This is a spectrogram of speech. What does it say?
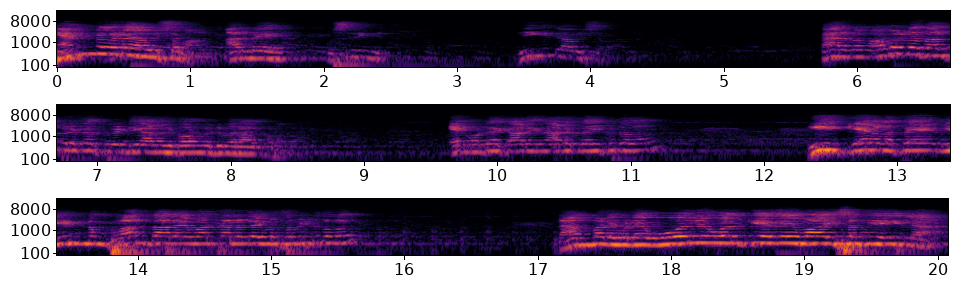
ഞങ്ങളുടെ ആവശ്യമാണ്. ആരുടെ? മുസ്ലിം ലീഗിന്റെ ആവശ്യമാണ്. കാരണം അവരുടെ താല്പര്യങ്ങൾക്ക് വേണ്ടിയാണ് ഒരു ഗവൺമെന്റ് വരാൻ പോകുന്നത്. എങ്ങോട്ടേക്കാണ് ഈ നാട് നയിക്കുന്നത്? ഈ കേരളത്തെ വീണ്ടും ഭ്രാന്താലയമാക്കാനല്ലേ ഇവർ ശ്രമിക്കുന്നത്? നമ്മളിവിടെ ഒരു വർഗീയതയുമായി ശ്രദ്ധയില്ല.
